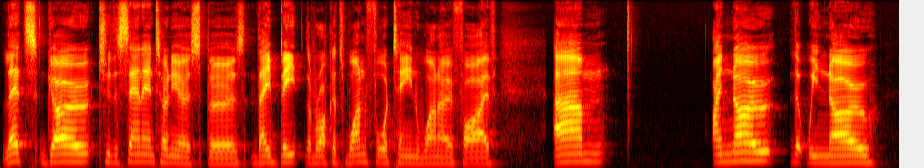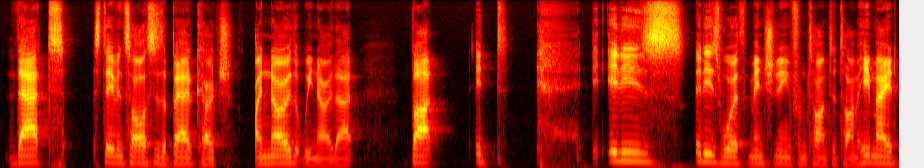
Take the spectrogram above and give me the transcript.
Let's go to the San Antonio Spurs. They beat the Rockets 114 105. Um, I know that we know that Stephen Silas is a bad coach. I know that we know that, but it it is it is worth mentioning from time to time. He made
